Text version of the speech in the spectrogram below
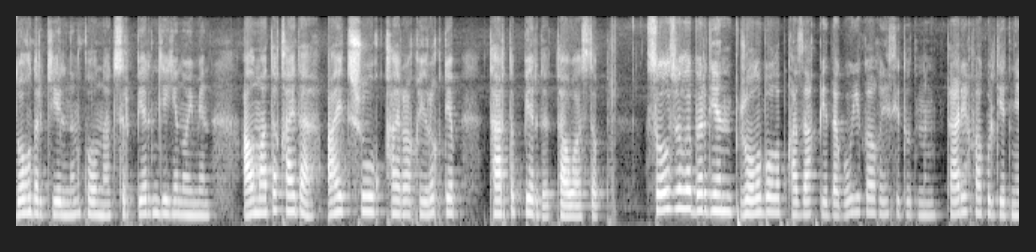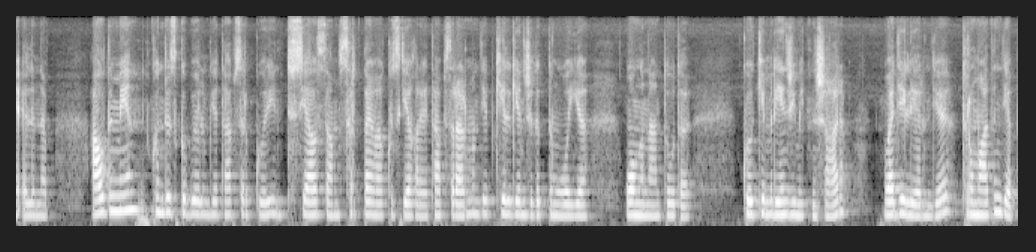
доғдыр келінін қолына түсіріп бердім деген оймен алматы қайда? Айт шу қарақұйрық деп тартып берді тау асып. Сол жылы бірден жолы болып қазақ педагогикалық институтының тарих факультетіне ілініп алдымен күндізгі бөлімге тапсырып көрейін түсе алсам сырттайға күзге қарай тапсырармын деп келген жігіттің ойы оңынан туды. Көкем ренжімейтін шығар уәделерінде тұрмадың деп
